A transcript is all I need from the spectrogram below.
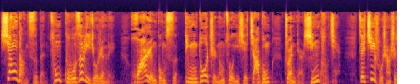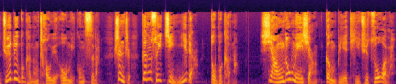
香港资本从骨子里就认为，华人公司顶多只能做一些加工，赚点辛苦钱，在技术上是绝对不可能超越欧美公司的。甚至跟随紧一点都不可能，想都没想，更别提去做了。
